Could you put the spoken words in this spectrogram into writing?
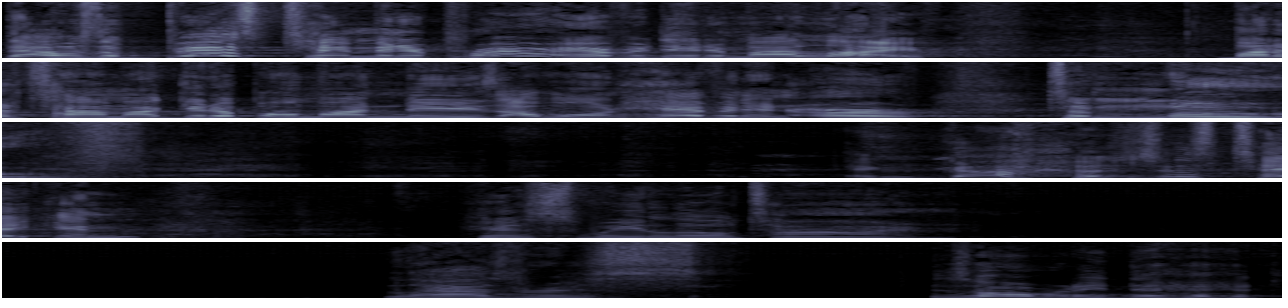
That was the best 10 minute prayer I ever did in my life. By the time I get up on my knees, I want heaven and earth to move. And God is just taking his sweet little time. Lazarus is already dead.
